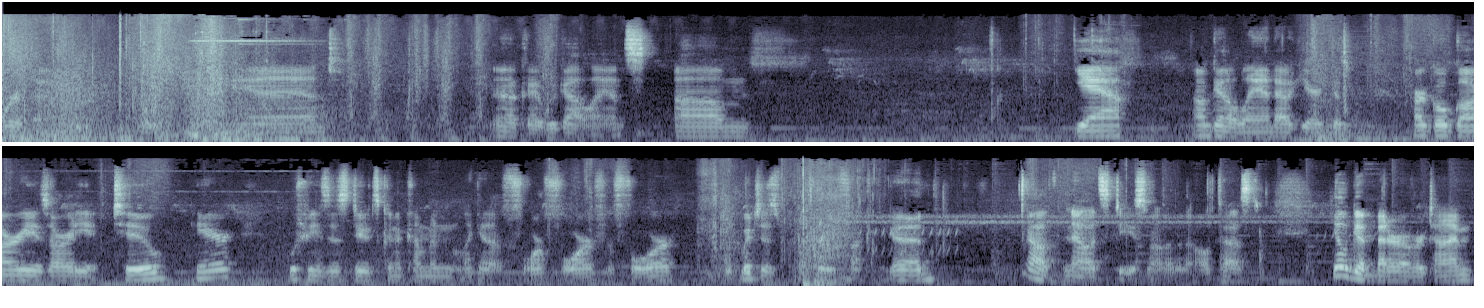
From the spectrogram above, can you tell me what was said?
worth it. And okay, we got lands. Um, yeah, I'll get a land out here because our Golgari is already at two here, which means this dude's gonna come in like at a four-four for four, which is pretty fucking good. Oh no, it's decent on the vanilla test. He'll get better over time.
